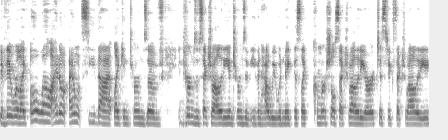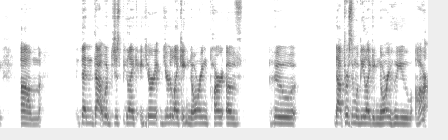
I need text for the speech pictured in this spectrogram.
if they were like oh well i don't i don't see that like in terms of in terms of sexuality in terms of even how we would make this like commercial sexuality or artistic sexuality um then that would just be like you're you're like ignoring part of who that person would be like ignoring who you are.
